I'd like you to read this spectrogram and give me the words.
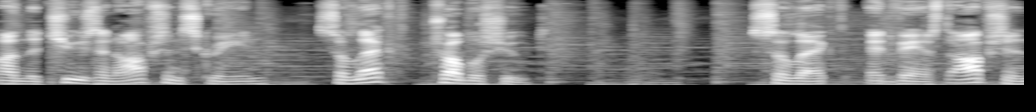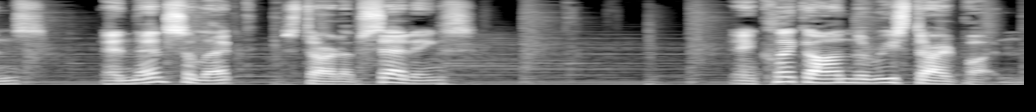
on the Choose an Option screen, select Troubleshoot. Select Advanced Options, and then select Startup Settings, and click on the Restart button.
